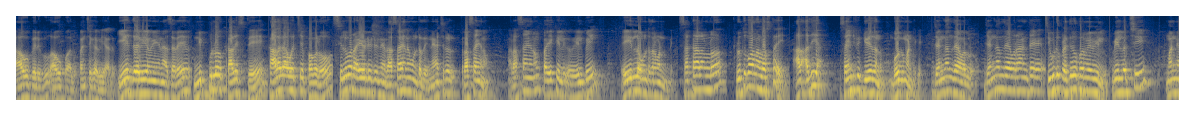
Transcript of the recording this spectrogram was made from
ఆవు పెరుగు ఆవు పాలు పంచగవ్యాలు. ఏ ద్రవ్యమైనా సరే నిప్పులో కాలిస్తే కాలగా వచ్చే పొగలో సిల్వర్ అయోడైడ్ అనే రసాయనం ఉంటుంది నేచురల్ రసాయనం. రసాయనం పైకి వెళ్ళి- వెళ్ళిపోయి ఎయిర్లో ఉంటుంది అనమాట సకాలంలో ఋతుపవనాలు వస్తాయి. అది సైంటిఫిక్ రీజన్ భోగి మంటకి జంగం దేవర్లు. జంగం దేవర అంటే శివుడు ప్రతిరూపమే వీళ్ళు. వీళ్ళు వచ్చి మనని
